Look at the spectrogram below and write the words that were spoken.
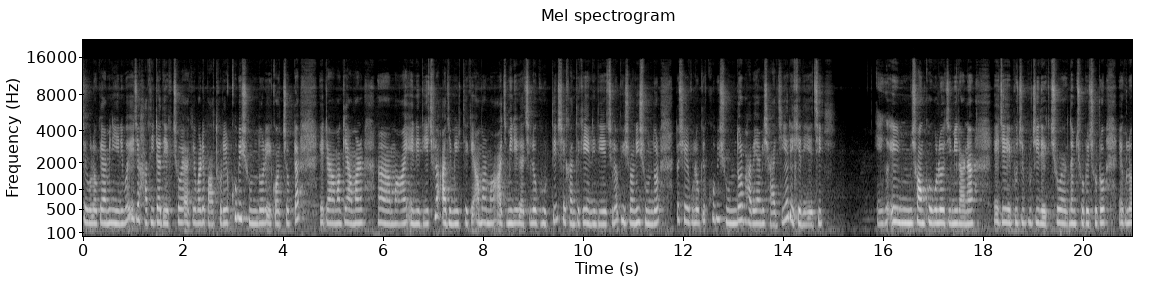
সেগুলোকে আমি নিয়ে নিব। এই যে হাতিটা দেখছ, একেবারে পাথরের, খুবই সুন্দর এই কচ্ছপটা। এটা আমাকে আমার মা এনে দিয়েছিল আজমির থেকে। আমার মা আজমিরে গেছিল ঘুরতে, সেখান থেকে এনে দিয়েছিল। ভীষণই সুন্দর। তো সেগুলোকে খুবই সুন্দরভাবে আমি সাজিয়ে রেখে দিয়েছি। এই এই শঙ্খগুলো জিমির আনা এই যে পুচি পুচি দেখছ, একদম ছোট ছোট, এগুলো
